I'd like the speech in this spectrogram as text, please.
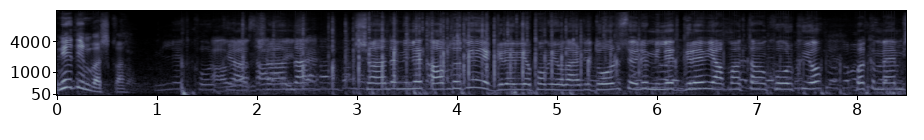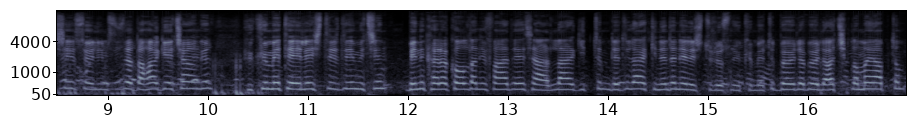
Ne diyeyim başka? Millet korkuyor abi. Şu anda şu anda millet abla diyor ya grev yapamıyorlar diye. Doğru söylüyor. Millet grev yapmaktan korkuyor. Bakın ben bir şey söyleyeyim size. Daha geçen gün hükümeti eleştirdiğim için beni karakoldan ifadeye çağırdılar. Gittim dediler ki neden eleştiriyorsun hükümeti? Böyle böyle açıklama yaptım.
